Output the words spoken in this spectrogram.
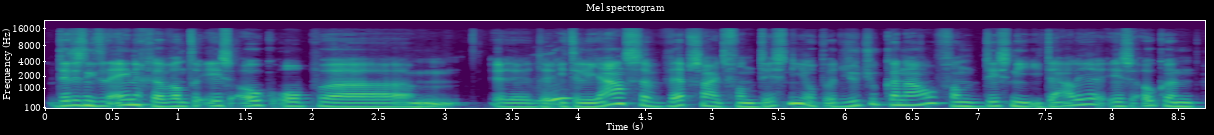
dit is niet het enige, want er is ook op ehm, de Italiaanse website van Disney, op het YouTube-kanaal van Disney Italië, is ook een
